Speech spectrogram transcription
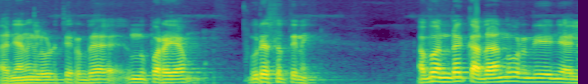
അത് ഞാൻ നിങ്ങളോട് ചെറുത് ഒന്ന് പറയാം. ഒരു രസത്തിന്. അപ്പോൾ എന്റെ കഥ എന്ന് പറഞ്ഞു കഴിഞ്ഞാൽ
